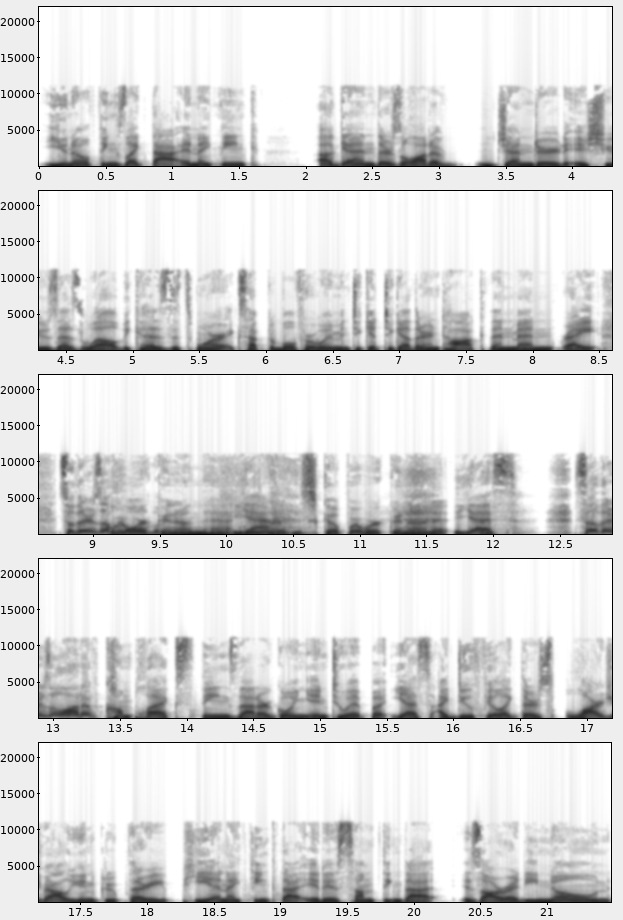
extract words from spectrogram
you know, things like that. And I think again, there's a lot of gendered issues as well because it's more acceptable for women to get together and talk than men, right? So there's a we're whole working on that. Yeah, here at the scope, we're working on it. Yes. So there's a lot of complex things that are going into it, but yes, I do feel like there's large value in group therapy, and I think that it is something that is already known.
